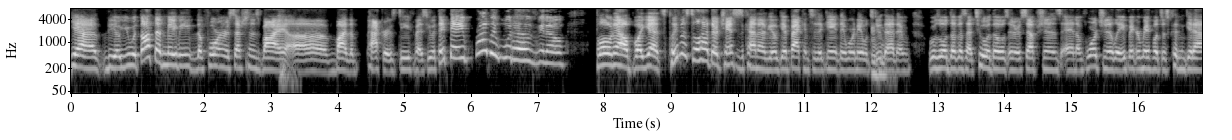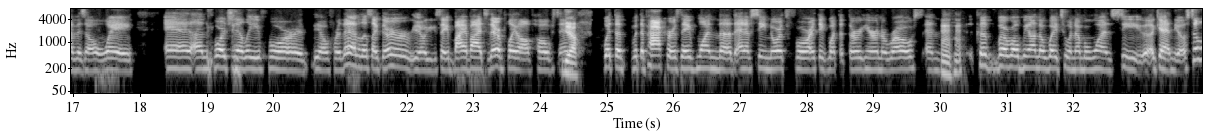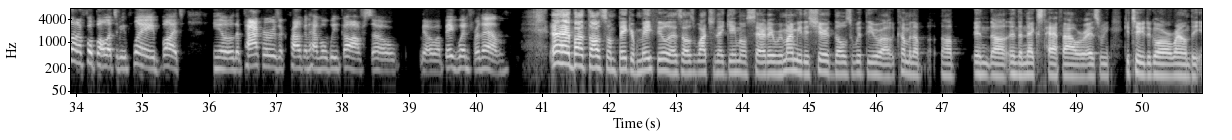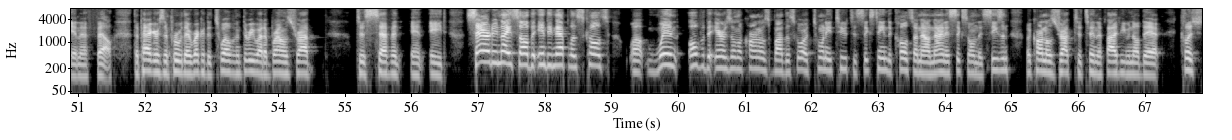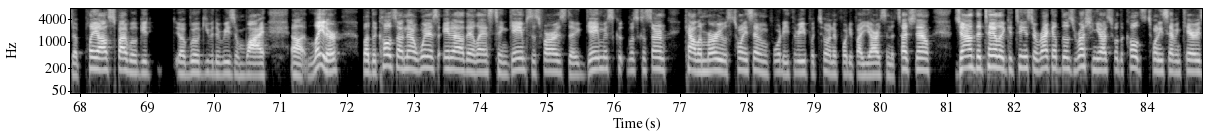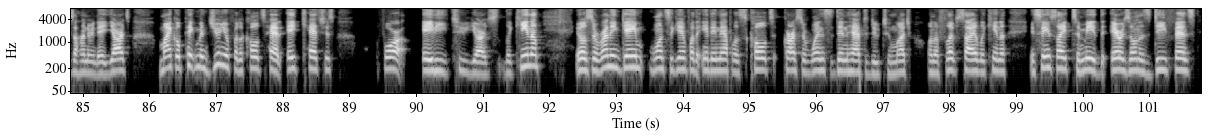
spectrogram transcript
Yeah, you know, you would thought that maybe the four interceptions by uh by the Packers defense, you would think they probably would have, you know, blown out. But yeah, Cleveland still had their chances to kind of you know get back into the game. They weren't able to mm-hmm. do that, and Rasul Douglas had two of those interceptions, and unfortunately, Baker Mayfield just couldn't get out of his own way and unfortunately for you know for them, it looks like they're you know you can say bye bye to their playoff hopes. And yeah. With the with the Packers, they've won the, the NFC North for I think what the third year in a row, and mm-hmm. could very well be on their way to a number one seed again. You know, still a lot of football left to be played, but you know the Packers are probably going to have a week off, so you know a big win for them. I had my thoughts on Baker Mayfield as I was watching that game on Saturday. Remind me to share those with you uh, coming up uh, in uh, in the next half hour as we continue to go around the NFL. The Packers improved their record to 12 and 3 while the Browns dropped to 7 and 8. Saturday night saw the Indianapolis Colts uh, win over the Arizona Cardinals by the score of 22 to 16. The Colts are now 9 and 6 on the season. The Cardinals dropped to 10 and 5 even though they clinched the playoff spot. We'll get uh, we'll give you the reason why uh, later. But the Colts are now winners eight out of their last 10 games. As far as the game is, was concerned, Kyler Murray was 27 43 for 245 yards and a touchdown. Jonathan Taylor continues to rack up those rushing yards for the Colts 27 carries, 108 yards. Michael Pittman Jr. for the Colts had eight catches for 82 yards. Lakina, it was the running game once again for the Indianapolis Colts. Carson Wentz didn't have to do too much. On the flip side, Lakina, it seems like to me the Arizona's defense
